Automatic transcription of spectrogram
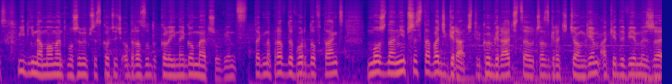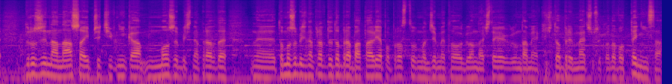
z chwili na moment możemy przeskoczyć od razu do kolejnego meczu, więc tak naprawdę w World of Tanks można nie przestawać grać, tylko grać cały czas, grać ciągiem, a kiedy wiemy, że drużyna nasza i przeciwnika może być naprawdę, e, to może być naprawdę dobra batalia, po prostu będziemy to oglądać tak jak oglądamy jakiś dobry mecz, przykładowo tenisa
